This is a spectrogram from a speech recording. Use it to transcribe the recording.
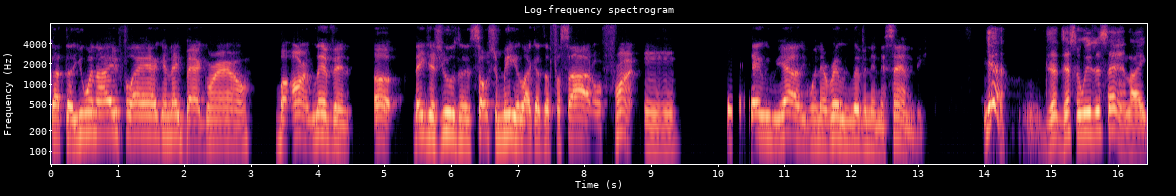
got the UNIA flag in their background, but aren't living up. They just using social media like as a facade or front mm-hmm. daily reality when they're really living in insanity. Yeah. Just, just what we were just saying. Like,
